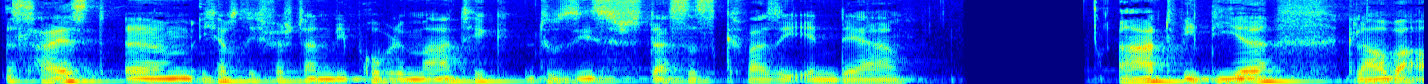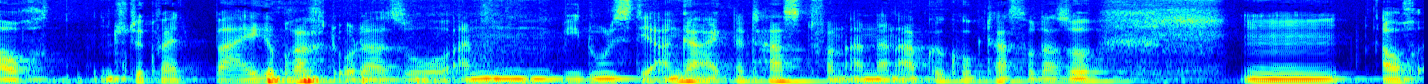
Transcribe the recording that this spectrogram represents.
das heißt, ähm, ich habe es richtig verstanden, die Problematik, du siehst, dass es quasi in der Art, wie dir Glaube auch ein Stück weit beigebracht oder so an, wie du es dir angeeignet hast, von anderen abgeguckt hast oder so. Mm, auch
